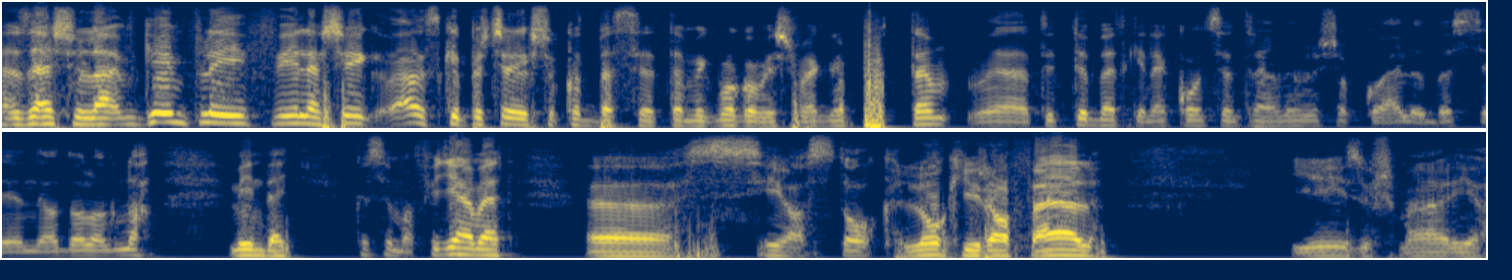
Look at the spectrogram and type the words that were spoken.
az első live gameplay féleség, az képest elég sokat beszéltem, még magam is meglepődtem, hát hogy többet kéne koncentrálnom, és akkor előbeszélni a dolog, na mindegy. Köszönöm a figyelmet, uh, sziasztok, Lokira fel, Jézus Mária.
